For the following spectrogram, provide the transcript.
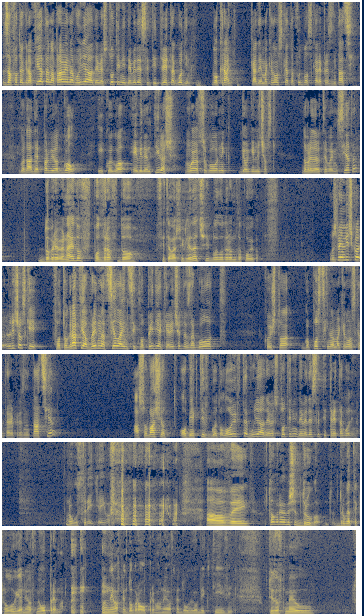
За фотографијата направена во 1993 година во Крањ, каде македонската фудбалска репрезентација го даде првиот гол и кој го евидентираше мојот соговорник Георги Личовски. Добре дојдовте во емисијата. Добре ве најдов, поздрав до сите ваши гледачи, благодарам за повикот. Господин Личко, Личовски, фотографија вредна цела енциклопедија ќе речете за голот кој што го постигна македонската репрезентација, а со вашиот објектив го доловивте во 1993 година. Многу среќа имав. а овеј тоа време беше друго, друга технологија, немавме опрема. немавме добра опрема, немавме долги објективи. Отидовме у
